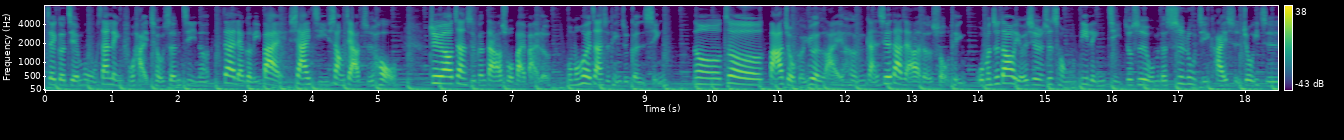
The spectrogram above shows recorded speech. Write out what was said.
这个节目《三菱福海求生记》呢，在两个礼拜下一集上架之后，就要暂时跟大家说拜拜了，我们会暂时停止更新。那这八九个月来，很感谢大家的收听。我们知道有一些人是从第零集，就是我们的试录集开始，就一直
